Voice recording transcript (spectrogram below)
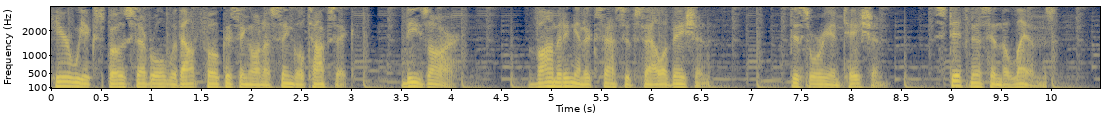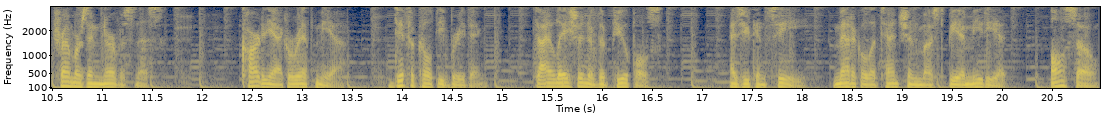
Here we expose several without focusing on a single toxic. These are vomiting and excessive salivation, disorientation, stiffness in the limbs, tremors and nervousness, cardiac arrhythmia, difficulty breathing, dilation of the pupils. As you can see, medical attention must be immediate. Also,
